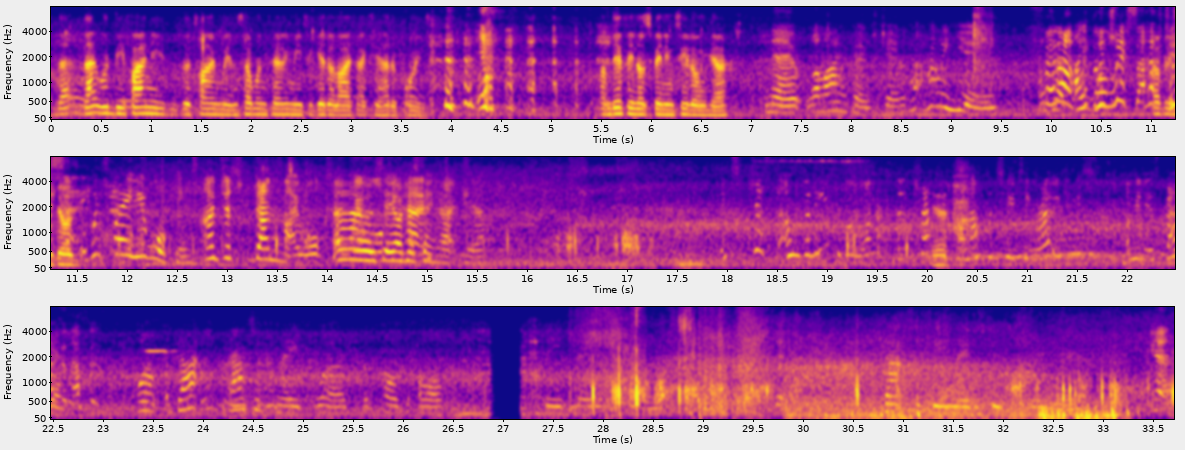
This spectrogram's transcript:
That that would be finally the time when someone telling me to get a life actually had a point. yeah. I'm definitely not spending too long here. No. Well, I'm going to go. How, how are you? Fed I- up with all which, this, I have Lovely to dog. say. which way are you walking? I've just done my walk. Oh, so Oh, so walking you're just home. going right here. It's just unbelievable. One, the traffic Yeah. on Upper Tooting Road is, I mean, it's bad Yes. enough. That, Well, that that is made worse because of the lane that that has been made a super highway. yes.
